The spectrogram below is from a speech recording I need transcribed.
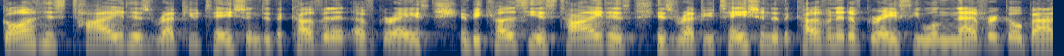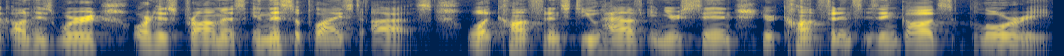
God has tied his reputation to the covenant of grace. And because he has tied his, his reputation to the covenant of grace, he will never go back on his word or his promise. And this applies to us. What confidence do you have in your sin? Your confidence is in God's glory.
